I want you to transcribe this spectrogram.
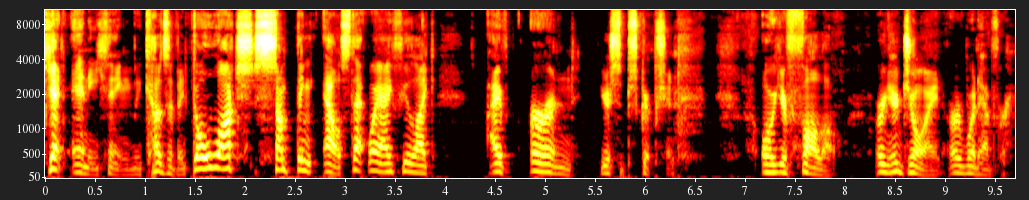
get anything because of it. Go watch something else. That way I feel like I've earned your subscription or your follow or your join or whatever.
